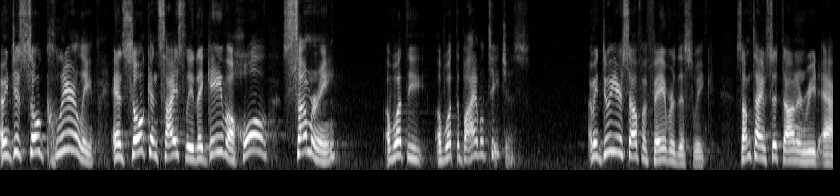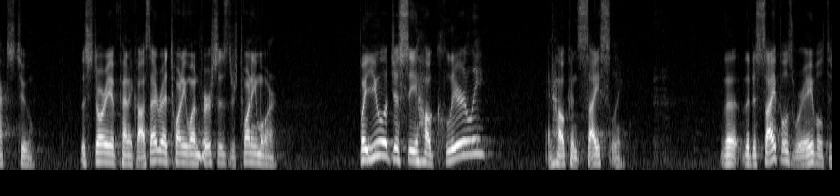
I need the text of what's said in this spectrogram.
I mean, just so clearly and so concisely, they gave a whole summary of what the, of what the Bible teaches. I mean, do yourself a favor this week. Sometimes sit down and read Acts 2, the story of Pentecost. I read 21 verses, there's 20 more. But you will just see how clearly and how concisely the, the disciples were able to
